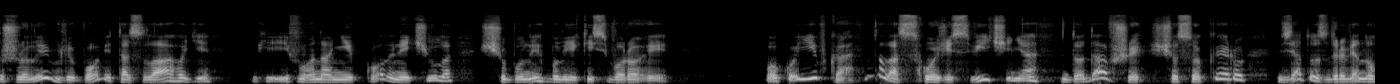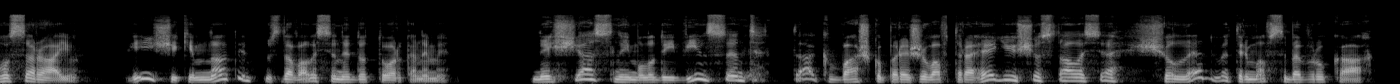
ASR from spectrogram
жили в любові та злагоді, і вона ніколи не чула, щоб у них були якісь вороги. Покоївка дала схожі свідчення, додавши, що сокиру взято з дров'яного сараю. Інші кімнати здавалися недоторканими. Нещасний молодий Вінсент так важко переживав трагедію, що сталося, що ледве тримав себе в руках.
